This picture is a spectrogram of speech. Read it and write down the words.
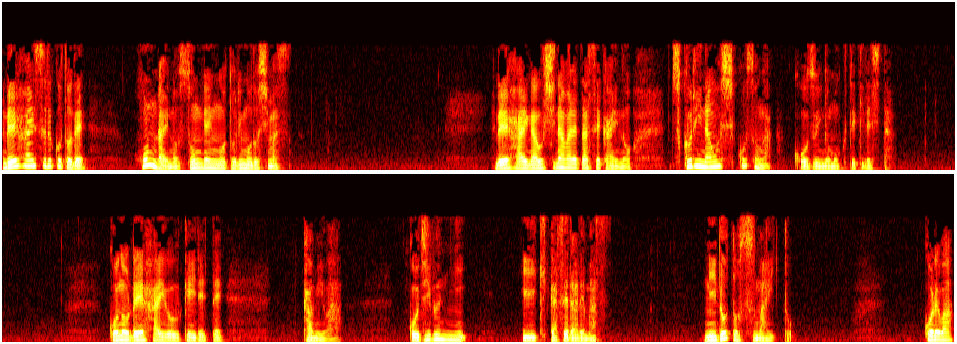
礼拝することで、本来の尊厳を取り戻します。礼拝が失われた世界の作り直しこそが洪水の目的でした。この礼拝を受け入れて、神はご自分に言い聞かせられます。二度と住まいと。これは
